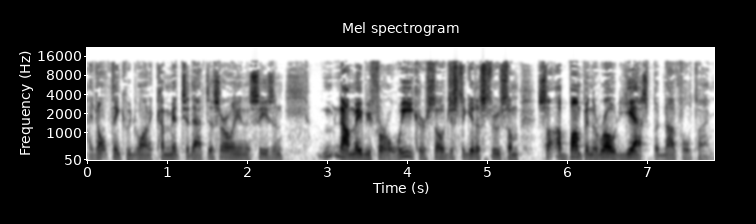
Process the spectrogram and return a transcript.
I don't think we'd want to commit to that this early in the season. Now, maybe for a week or so, just to get us through some, some a bump in the road, yes, but not full time.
